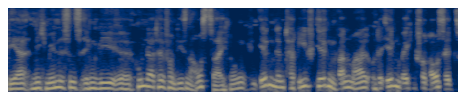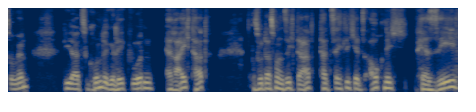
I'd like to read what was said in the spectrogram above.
der nicht mindestens irgendwie äh, hunderte von diesen Auszeichnungen in irgendeinem Tarif irgendwann mal unter irgendwelchen Voraussetzungen, die da zugrunde gelegt wurden, erreicht hat, so dass man sich da tatsächlich jetzt auch nicht per se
